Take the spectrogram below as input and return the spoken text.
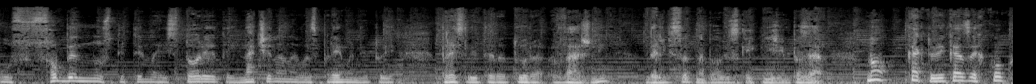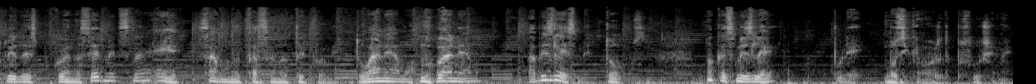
особеностите на историята и начина на възприемането и през литература важни, да липсват на българския книжен пазар. Но, както ви казах, колкото и да е спокойна седмицата, е, само на това се натъкваме. Това няма, това няма. А без зле сме, толкова. Но като сме зле, поне музика може да послушаме.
